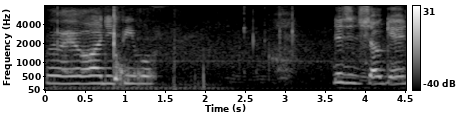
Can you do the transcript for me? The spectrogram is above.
Where are all these people? This is so good.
